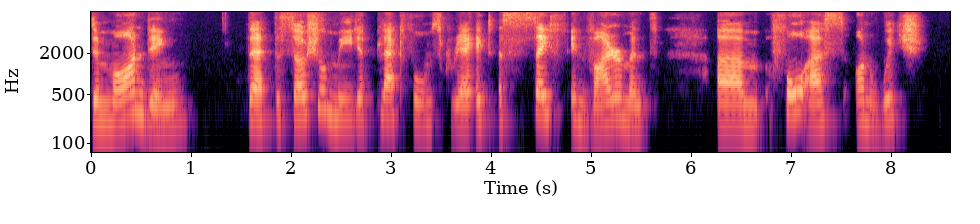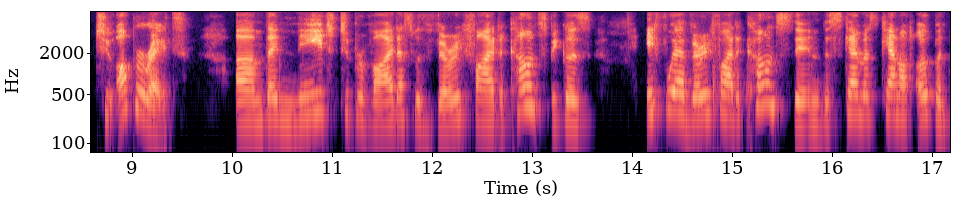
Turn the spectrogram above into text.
demanding that the social media platforms create a safe environment um, for us on which to operate. Um, they need to provide us with verified accounts because if we have verified accounts then the scammers cannot open.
